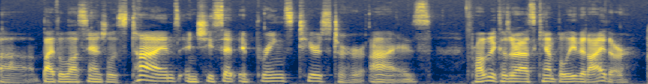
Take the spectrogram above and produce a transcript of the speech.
uh, by the Los Angeles Times, and she said it brings tears to her eyes. Probably because her ass can't believe it either.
